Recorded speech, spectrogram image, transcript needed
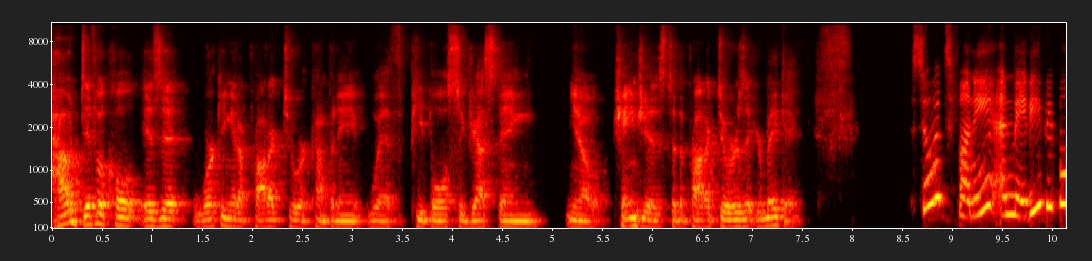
how difficult is it working at a product tour company with people suggesting you know changes to the product tours that you're making? So it's funny and maybe people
